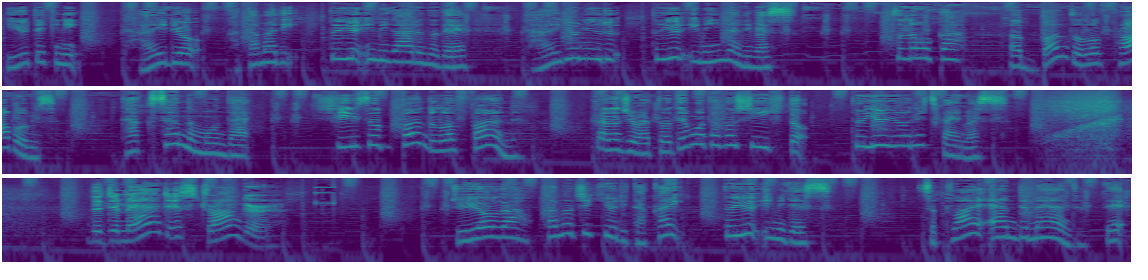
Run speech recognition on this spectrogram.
比喩的に大量、塊という意味があるので大量に売るという意味になります。その他 a bundle of problems たくさんの問題 She's a bundle of fun 彼女はとても楽しい人というように使います。The demand is stronger 需要が他の時期より高いという意味です。supply and demand で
